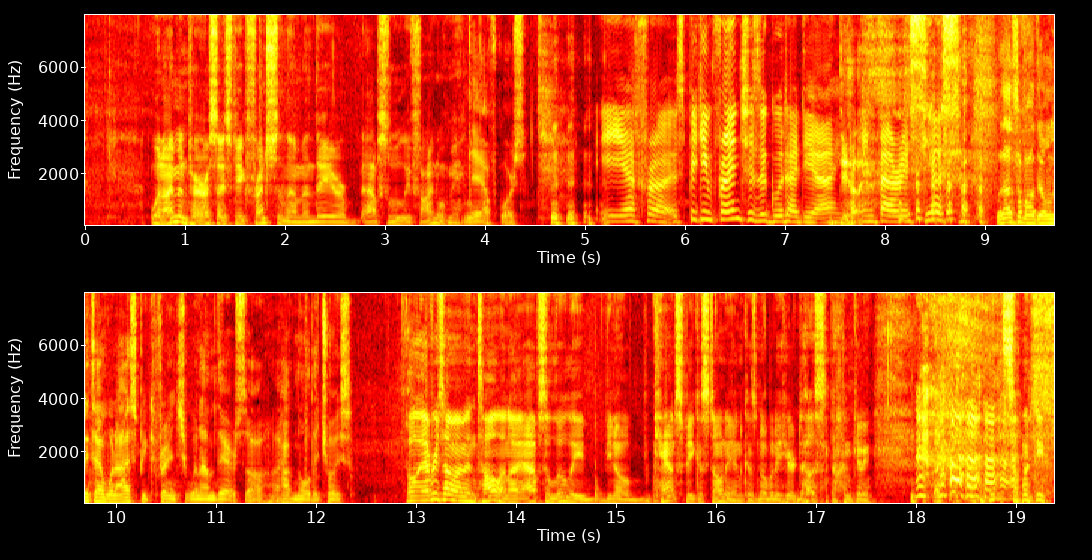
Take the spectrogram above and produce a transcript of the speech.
When I'm in Paris, I speak French to them, and they are absolutely fine with me. Yeah, of course. Yeah, fr- speaking French is a good idea Yeah. in Paris, yes. Well, that's about the only time when I speak French when I'm there, so I have no other choice. Well, every time I'm in Tallinn, I absolutely, you know, can't speak Estonian because nobody here does. No, I'm kidding. so many,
